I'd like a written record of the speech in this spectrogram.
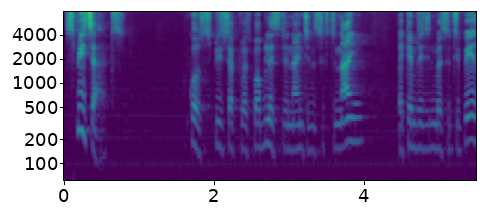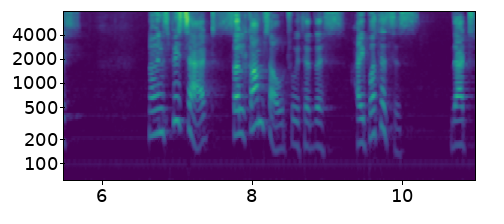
Speech Acts. Of course, Speech Act was published in 1969 by Cambridge University Press. Now, in Speech Act, Searle comes out with this hypothesis that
